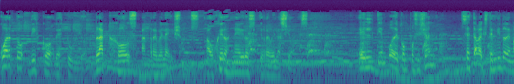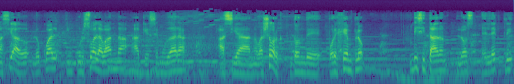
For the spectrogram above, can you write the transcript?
cuarto disco de estudio, Black Holes and Revelations, Agujeros Negros y Revelaciones. El tiempo de composición se estaba extendiendo demasiado, lo cual impulsó a la banda a que se mudara hacia Nueva York, donde, por ejemplo, visitaron los Electric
